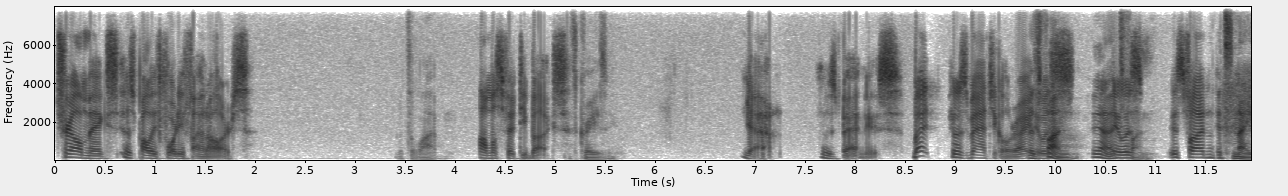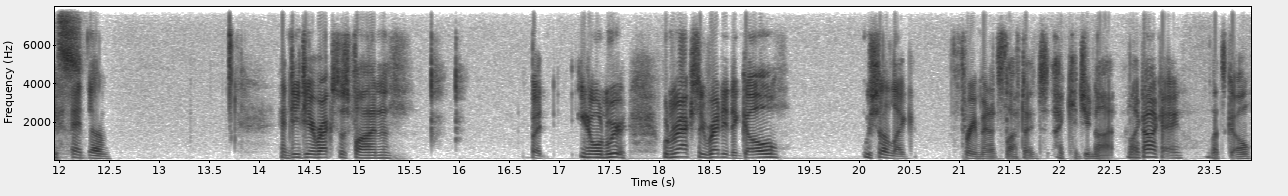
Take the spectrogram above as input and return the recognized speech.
trail mix, it was probably forty-five dollars, That's a lot. almost fifty bucks. It's crazy. Yeah, it was bad news, but it was magical, right? It's it was, fun. Yeah, it's it was. fun. It was fun. It's nice. and um, and DJ Rex was fun. But you know when we're when we're actually ready to go, we still had like three minutes left. I, I kid you not. I'm like okay, let's go.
